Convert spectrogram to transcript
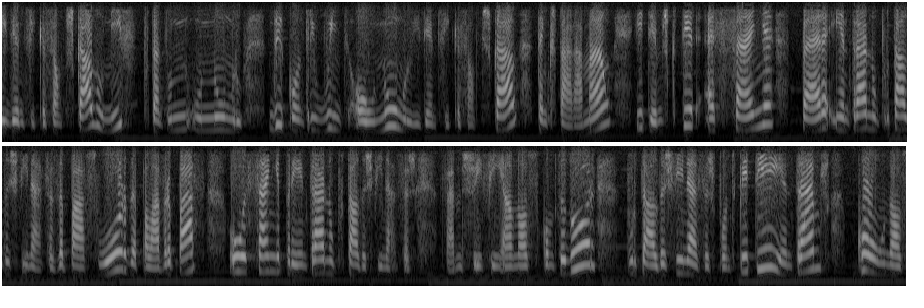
identificação fiscal, o NIF, portanto, o, número de contribuinte ou o número de identificação fiscal tem que estar à mão e temos que ter a senha para entrar no portal das finanças, a password, a palavra passe ou a senha para entrar no portal das finanças. Vamos, enfim, ao nosso computador, portaldasfinanças.pt, entramos, com o nosso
